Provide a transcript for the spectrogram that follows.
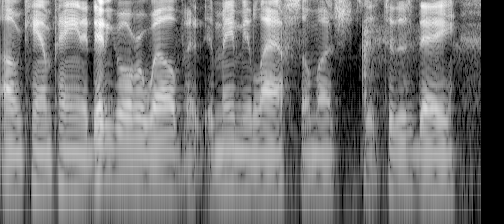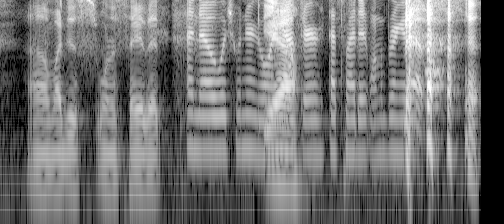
um, campaign. It didn't go over well, but it made me laugh so much to, to this day. Um, I just want to say that I know which one you're going Yeah. after. That's why I didn't want to bring it up.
